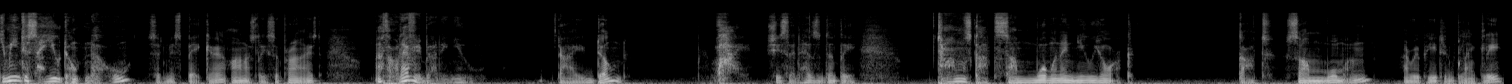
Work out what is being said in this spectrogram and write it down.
You mean to say you don't know? said Miss Baker, honestly surprised. I thought everybody knew. I don't. Why? she said hesitantly. Tom's got some woman in New York. Got some woman? I repeated blankly.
